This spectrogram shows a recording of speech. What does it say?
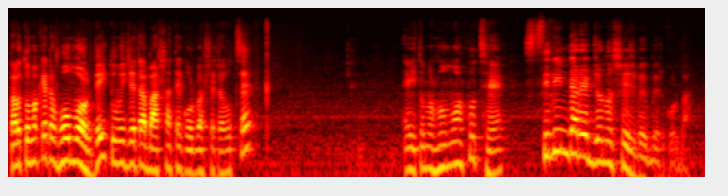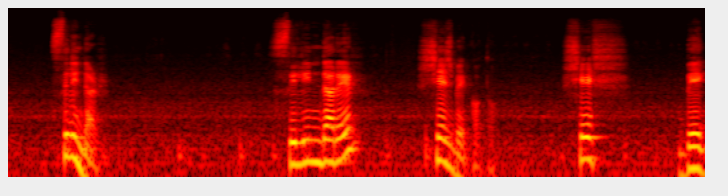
তাহলে তোমাকে একটা হোমওয়ার্ক দেই, তুমি যেটা বাসাতে করবা সেটা হচ্ছে, এই তোমার হোমওয়ার্ক হচ্ছে সিলিন্ডারের জন্য শেষ বেগ বের করবা। সিলিন্ডার সিলিন্ডারের শেষ বেগ কত? শেষ বেগ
